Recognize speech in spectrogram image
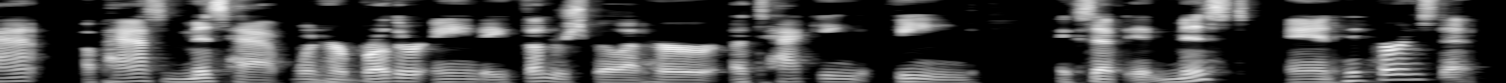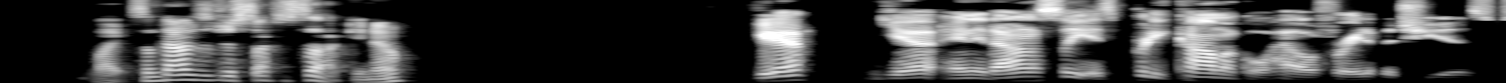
pat a past mishap when her brother aimed a thunder spell at her attacking fiend, except it missed and hit her instead. Like sometimes it just sucks to suck, you know. Yeah, yeah, and it honestly it's pretty comical how afraid of it she is.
